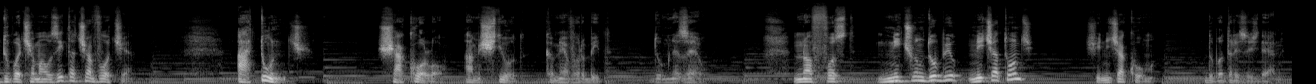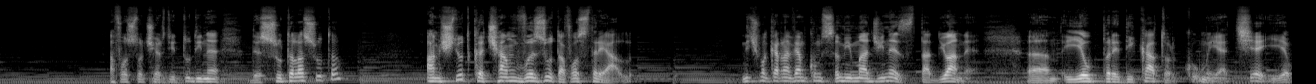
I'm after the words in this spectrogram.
după ce am auzit acea voce, atunci și acolo am știut că mi-a vorbit Dumnezeu. Nu a fost niciun dubiu nici atunci și nici acum, după 30 de ani. A fost o certitudine de 100%, am știut că ce am văzut a fost real, nici măcar n-aveam cum să-mi imaginez stadioane, uh, eu predicator, cum e, ce e,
